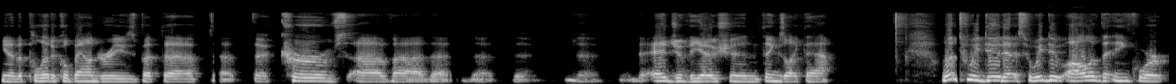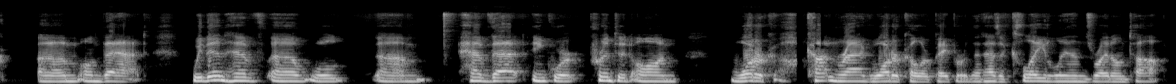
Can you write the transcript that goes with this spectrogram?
you know the political boundaries, but the the, the curves of uh, the, the, the the the edge of the ocean, things like that. Once we do that, so we do all of the ink work um, on that. We then have uh, we'll um, have that ink work printed on water cotton rag watercolor paper that has a clay lens right on top,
